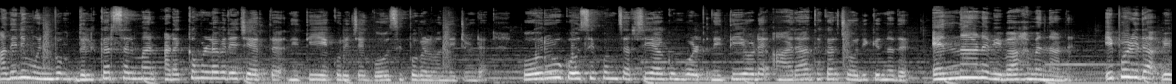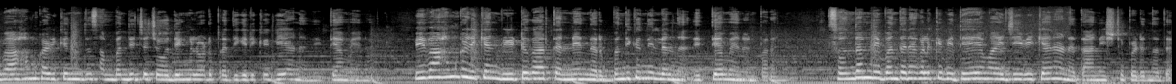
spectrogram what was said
അതിനു മുൻപും ദുൽഖർ സൽമാൻ അടക്കമുള്ളവരെ ചേർത്ത് നിത്യയെക്കുറിച്ച് ഗോസിപ്പുകൾ വന്നിട്ടുണ്ട്. ഓരോ ഗോസിപ്പും ചർച്ചയാകുമ്പോൾ നിത്യയോട് ആരാധകർ ചോദിക്കുന്നത് എന്നാണ് വിവാഹമെന്നാണ്? ഇപ്പോഴിതാ വിവാഹം കഴിക്കുന്നത് സംബന്ധിച്ച ചോദ്യങ്ങളോട് പ്രതികരിക്കുകയാണ് നിത്യാമേനോൻ. വിവാഹം കഴിക്കാൻ വീട്ടുകാർ തന്നെ നിർബന്ധിക്കുന്നില്ലെന്ന് നിത്യാമേനോൻ പറഞ്ഞു. സ്വന്തം നിബന്ധനകൾക്ക് വിധേയമായി ജീവിക്കാനാണ് താൻ ഇഷ്ടപ്പെടുന്നത്.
